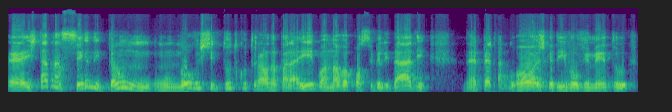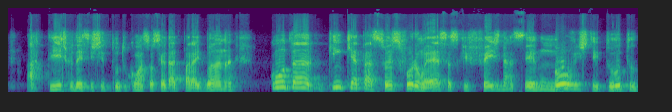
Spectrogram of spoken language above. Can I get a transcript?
é, está nascendo então um, novo Instituto Cultural da Paraíba, uma nova possibilidade né, pedagógica, de envolvimento artístico desse instituto com a sociedade paraibana. Conta que inquietações foram essas que fez nascer um novo instituto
